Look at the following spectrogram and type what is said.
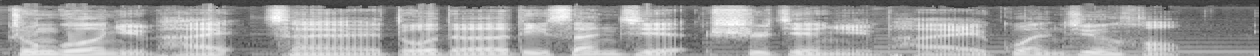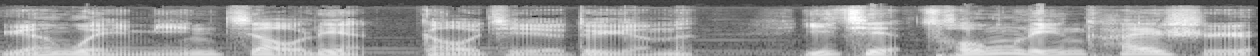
中国女排在夺得第三届世界女排冠军后，袁伟民教练告诫队员们，一切从零开始，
